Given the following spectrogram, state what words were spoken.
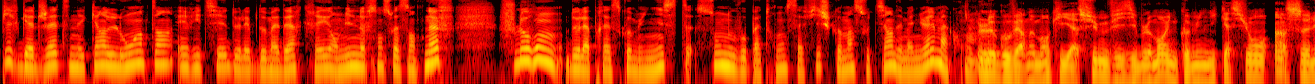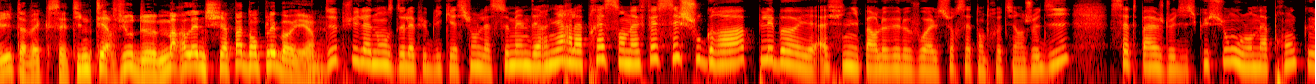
Pif Gadget n'est qu'un lointain héritier de l'hebdomadaire créé en 1969. Fleuron de la presse communiste, son nouveau patron s'affiche comme un soutien d'Emmanuel Macron. Le gouvernement qui assume visiblement une communication insolite avec cette interview de Marlène Schiappa dans Playboy. Depuis l'annonce de la publication de la semaine dernière, la presse en a fait ses choux gras. Playboy a fini par lever le voile sur cet entretien jeudi. Cette page de discussion où l'on apprend que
